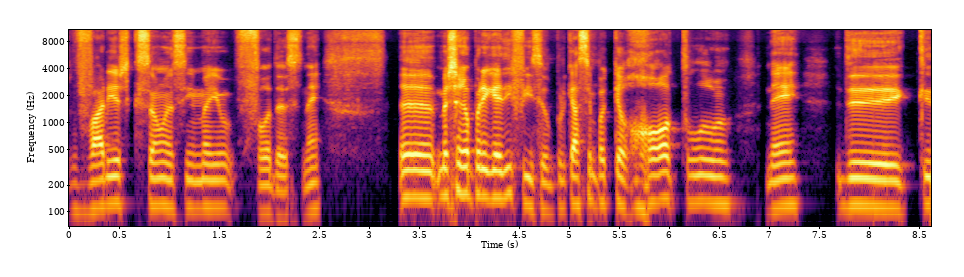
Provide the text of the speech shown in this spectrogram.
várias que são assim meio foda-se, né? Uh, mas ser rapariga é difícil, porque há sempre aquele rótulo, né? De que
